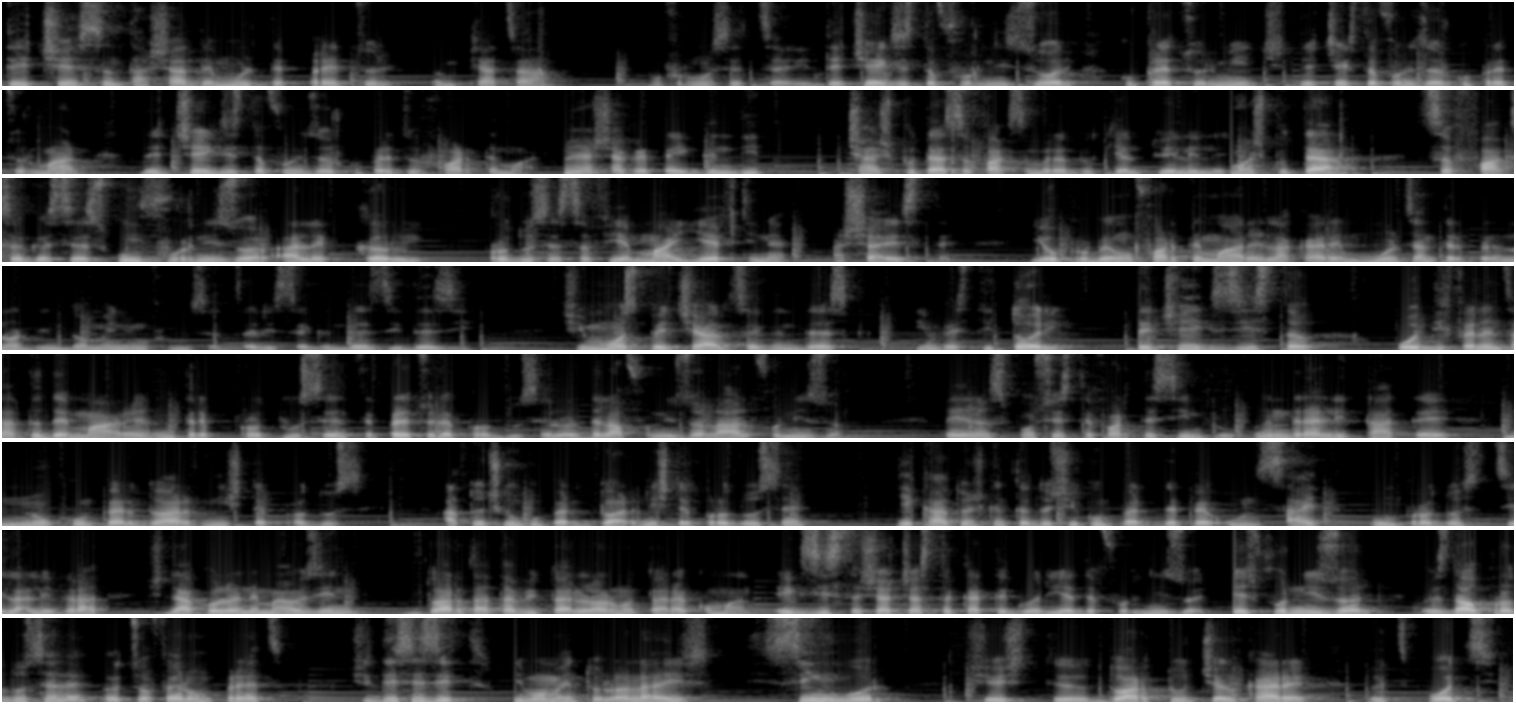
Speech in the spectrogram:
de ce sunt așa de multe prețuri în piața frumusețării? De ce există furnizori cu prețuri mici? De ce există furnizori cu prețuri mari? De ce există furnizori cu prețuri foarte mari? Nu e așa că te-ai gândit ce aș putea să fac să-mi reduc cheltuielile? Cum aș putea să fac să găsesc un furnizor ale cărui produse să fie mai ieftine? Așa este. E o problemă foarte mare la care mulți antreprenori din domeniul frumusețării se gândesc zi de zi. Și în mod special se gândesc investitorii. De ce există o diferență atât de mare între produse, între prețurile produselor de la furnizor la alt furnizor? Păi răspunsul este foarte simplu. În realitate, nu cumperi doar niște produse. Atunci când cumperi doar niște produse, e ca atunci când te duci și cumperi de pe un site un produs, ți l-a livrat și de acolo ne mai auzim doar data viitoare la următoarea comandă. Există și această categorie de furnizori. Acești furnizori îți dau produsele, îți oferă un preț și desizit. Din momentul ăla ești singur și ești doar tu cel care îți poți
